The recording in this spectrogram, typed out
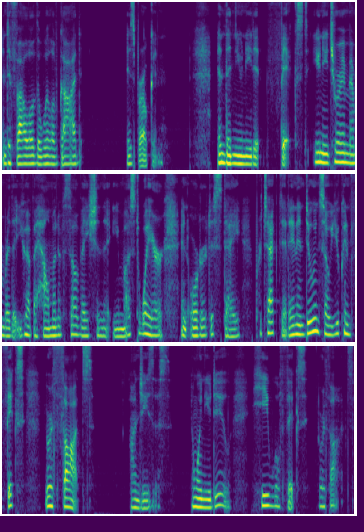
and to follow the will of God is broken. And then you need it fixed, you need to remember that you have a helmet of salvation that you must wear in order to stay protected. And in doing so, you can fix your thoughts on Jesus. And when you do, He will fix your thoughts.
